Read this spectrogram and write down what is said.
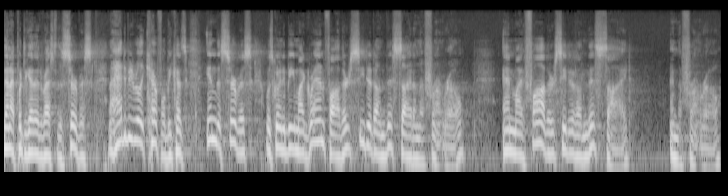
then I put together the rest of the service, and I had to be really careful because in the service was going to be my grandfather seated on this side on the front row, and my father seated on this side in the front row.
